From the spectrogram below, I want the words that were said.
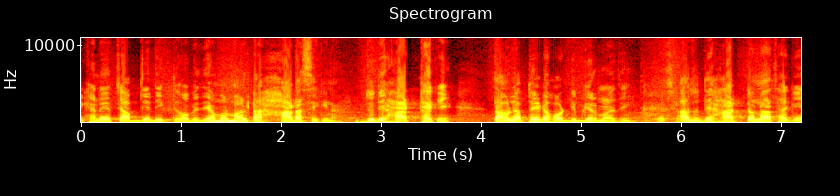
এখানে চাপ দিয়ে দেখতে হবে যে আমার মালটা হার্ড আছে কিনা। যদি হার্ড থাকে তাহলে আপনার এটা হট ডিপ আচ্ছা। আর যদি হার্ডটা না থাকে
